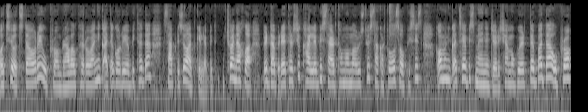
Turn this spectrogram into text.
2022 უფრო მრავალფეროვანი კატეგორიებითა და საპრიზო ადგილებით. ჩვენ ახლა პირდაპირ ეთერში ქალების საერთო მომავლისთვის საქართველოს ოფისის კომუნიკაციების მენეჯერი შემოგვიერთდება და უფრო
